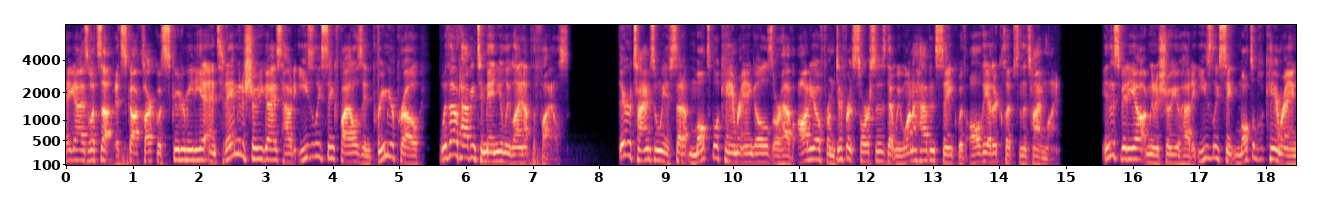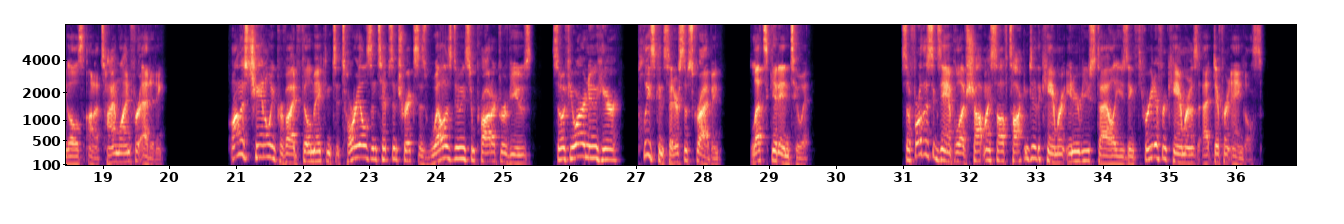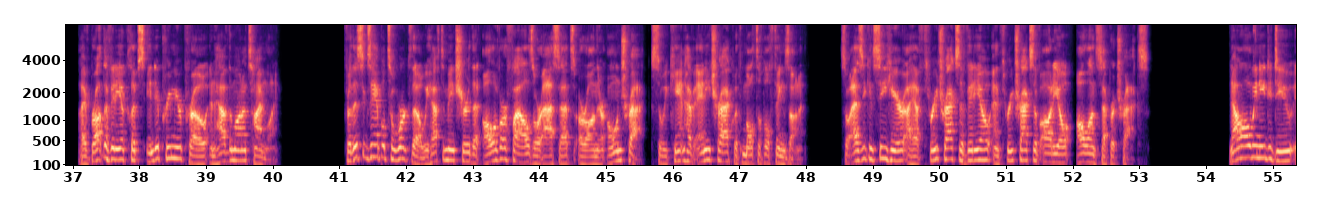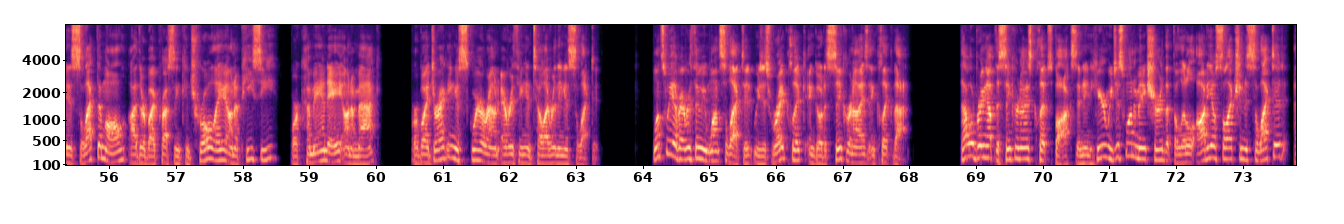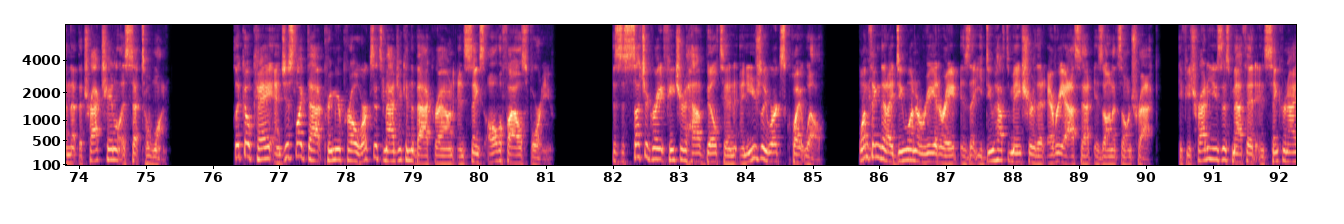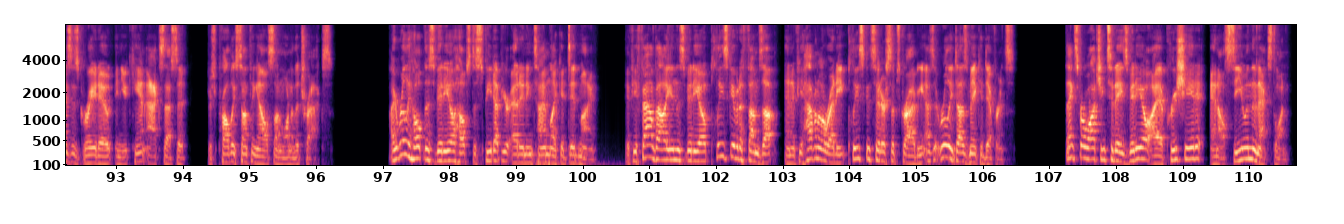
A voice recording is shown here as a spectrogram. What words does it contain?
Hey guys, what's up? It's Scott Clark with Scooter Media, and today I'm going to show you guys how to easily sync files in Premiere Pro without having to manually line up the files. There are times when we have set up multiple camera angles or have audio from different sources that we want to have in sync with all the other clips in the timeline. In this video, I'm going to show you how to easily sync multiple camera angles on a timeline for editing. On this channel, we provide filmmaking tutorials and tips and tricks as well as doing some product reviews, so if you are new here, please consider subscribing. Let's get into it. So for this example, I've shot myself talking to the camera interview style using three different cameras at different angles. I've brought the video clips into Premiere Pro and have them on a timeline. For this example to work though, we have to make sure that all of our files or assets are on their own track, so we can't have any track with multiple things on it. So as you can see here, I have three tracks of video and three tracks of audio, all on separate tracks. Now all we need to do is select them all, either by pressing Ctrl A on a PC or Command A on a Mac, or by dragging a square around everything until everything is selected. Once we have everything we want selected, we just right click and go to synchronize and click that. That will bring up the synchronized clips box and in here we just want to make sure that the little audio selection is selected and that the track channel is set to 1. Click OK and just like that Premiere Pro works its magic in the background and syncs all the files for you. This is such a great feature to have built in and usually works quite well. One thing that I do want to reiterate is that you do have to make sure that every asset is on its own track. If you try to use this method and synchronize is grayed out and you can't access it, there's probably something else on one of the tracks. I really hope this video helps to speed up your editing time like it did mine. If you found value in this video, please give it a thumbs up, and if you haven't already, please consider subscribing as it really does make a difference. Thanks for watching today's video, I appreciate it, and I'll see you in the next one.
